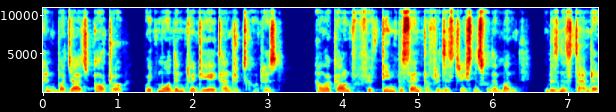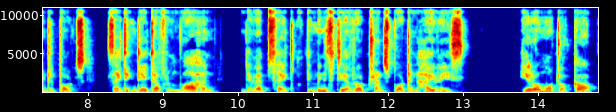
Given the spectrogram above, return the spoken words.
and Bajaj Auto, with more than 2,800 scooters, now account for 15% of registrations for the month Business Standard reports, citing data from Vahan, the website of the Ministry of Road Transport and Highways. Hero MotoCorp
